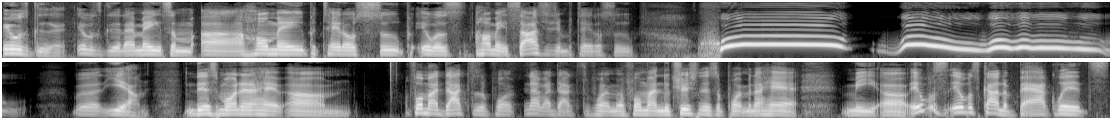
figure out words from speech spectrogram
it was good. It was good. I made some uh, homemade potato soup. It was homemade sausage and potato soup. Woo! Woo! Woo! Woo! Woo! But yeah, this morning I had um for my doctor's appointment, not my doctor's appointment, for my nutritionist appointment, I had me. Uh, it was it was kind of backwards,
